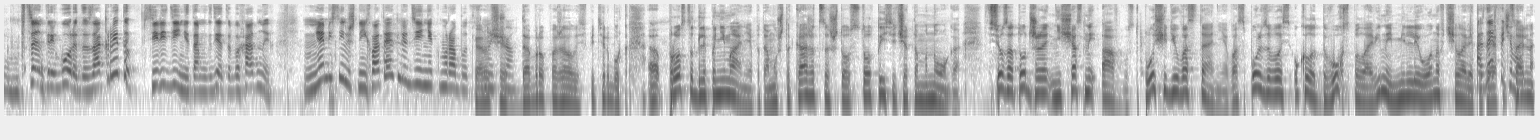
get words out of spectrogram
в центре города закрыта, в середине там где-то выходных. Мне объяснили, что не хватает людей, некому работать. Короче, ну, добро пожаловать в Петербург. А, Просто для понимания, потому что кажется, что 100 тысяч это много. Все за тот же несчастный август. Площадью восстания воспользовалось около 2,5 миллионов человек. А Это знаешь почему? официально,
